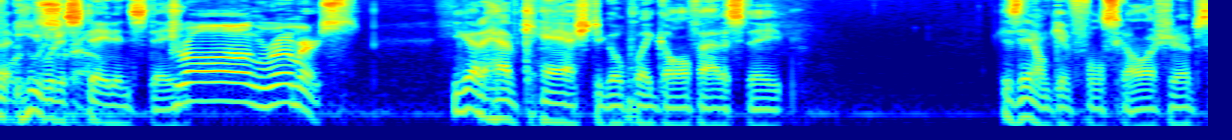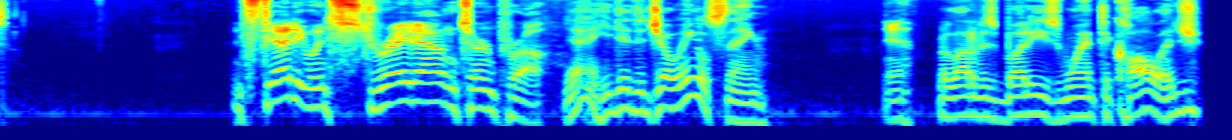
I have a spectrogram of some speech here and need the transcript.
uh, before he would have stayed in state. Strong rumors. You got to have cash to go play golf out of state because they don't give full scholarships. Instead, he went straight out and turned pro. Yeah, he did the Joe Ingles thing. Yeah. Where a lot of his buddies went to college.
